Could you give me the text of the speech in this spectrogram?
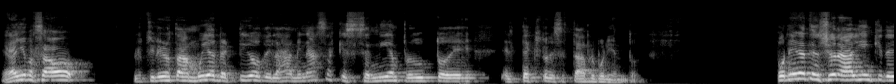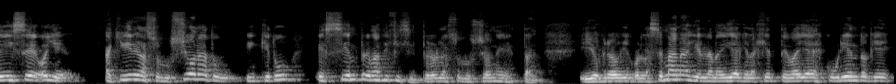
El año pasado los chilenos estaban muy advertidos de las amenazas que se cernían producto del el texto que se estaba proponiendo. Poner atención a alguien que te dice, oye, aquí viene la solución a tu inquietud, es siempre más difícil, pero las soluciones están. Y yo creo que con las semanas y en la medida que la gente vaya descubriendo que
